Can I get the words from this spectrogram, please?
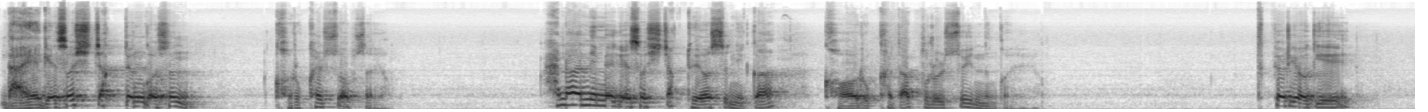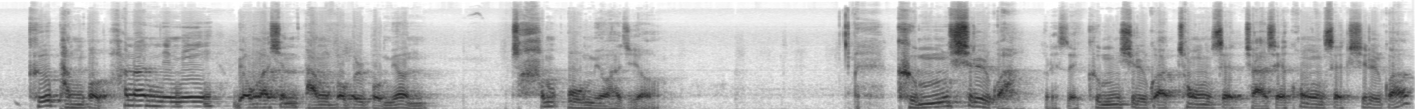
나에게서 시작된 것은 거룩할 수 없어요. 하나님에게서 시작되었으니까 거룩하다 부를 수 있는 거예요. 특별히 여기 그 방법, 하나님이 명하신 방법을 보면 참 오묘하지요. 금실과, 그랬어요. 금실과 청색, 자색, 홍색 실과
